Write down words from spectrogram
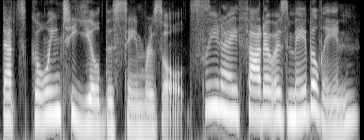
that's going to yield the same results. Know, I thought it was Maybelline.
